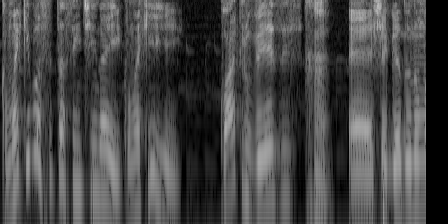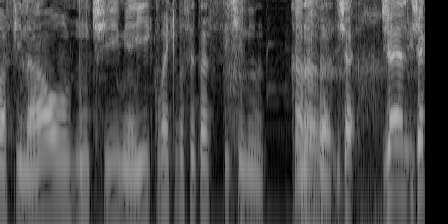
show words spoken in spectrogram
como é que você tá sentindo aí? Como é que. Quatro vezes é, chegando numa final, num time aí, como é que você tá se sentindo Cara, Nessa, já, já, já,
